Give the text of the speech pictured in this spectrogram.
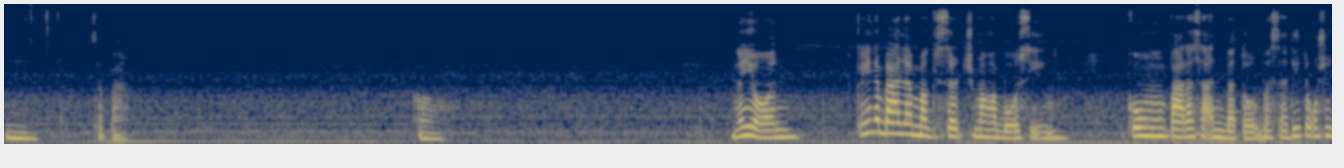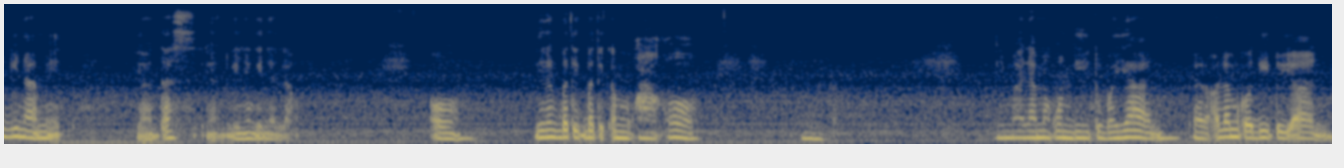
Hmm. Isa pa. Oh. Ngayon, kayo na bahala mag-search mga bossing kung para saan ba to. Basta dito ko siya ginamit. Yan, tas, yan, ganyan-ganyan lang. Oh. Di nagbatik-batik ang mukha ko. Hmm. Di malaman kung dito ba yan. Pero alam ko dito yan.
